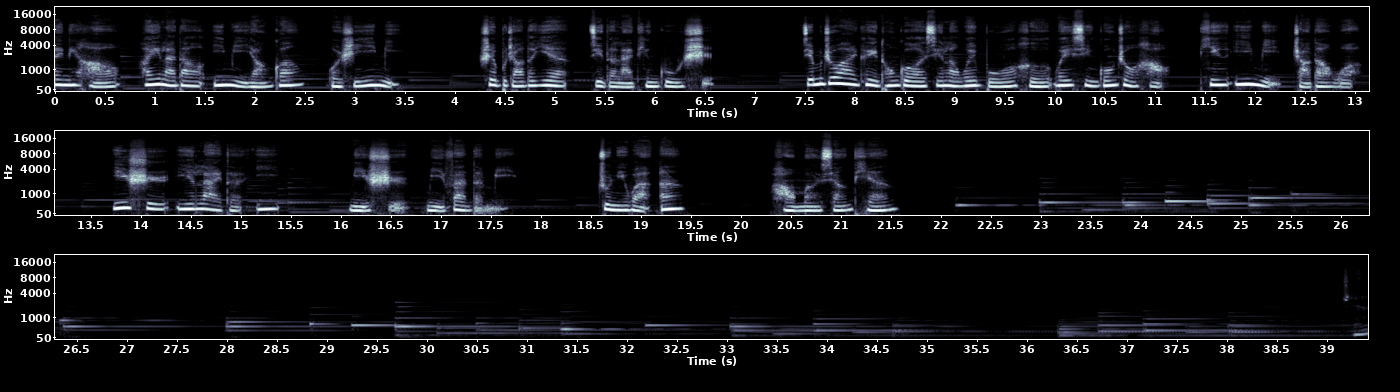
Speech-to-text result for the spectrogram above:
嗨，你好，欢迎来到一米阳光，我是一米。睡不着的夜，记得来听故事。节目之外，可以通过新浪微博和微信公众号听一米找到我。一是依赖的依，米是米饭的米。祝你晚安，好梦香甜。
